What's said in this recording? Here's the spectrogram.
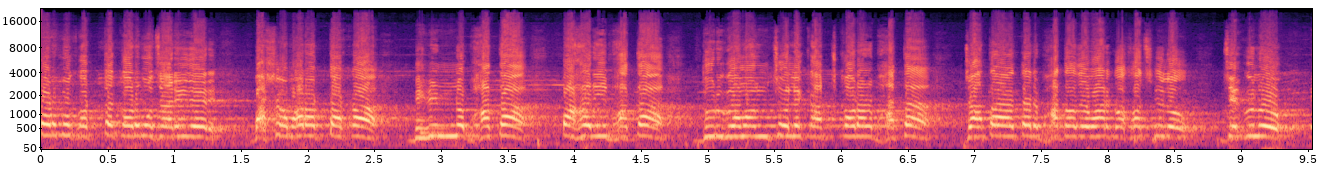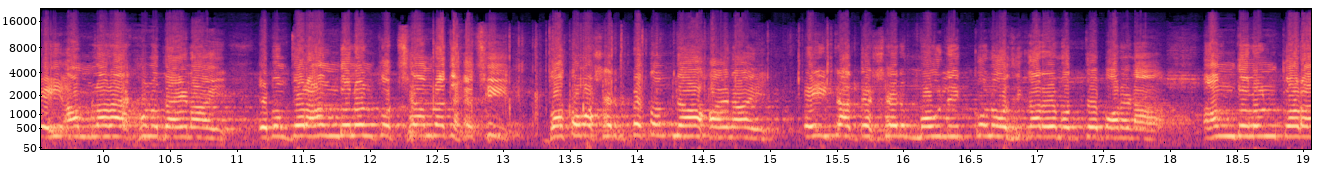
কর্মকর্তা কর্মচারীদের বাসা ভাড়ার টাকা, বিভিন্ন ভাতা, পাহাড়ি ভাতা, দুর্গম অঞ্চলে কাজ করার ভাতা, যাতায়াতের ভাতা দেওয়ার কথা ছিল, যেগুলো এই আমলারা এখনও দেয় নাই। এবং যারা আন্দোলন করছে, আমরা দেখেছি, গত মাসের বেতন দেওয়া হয় নাই। এইটা দেশের মৌলিক কোনো অধিকারের মধ্যে পড়ে না। আন্দোলন করা,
